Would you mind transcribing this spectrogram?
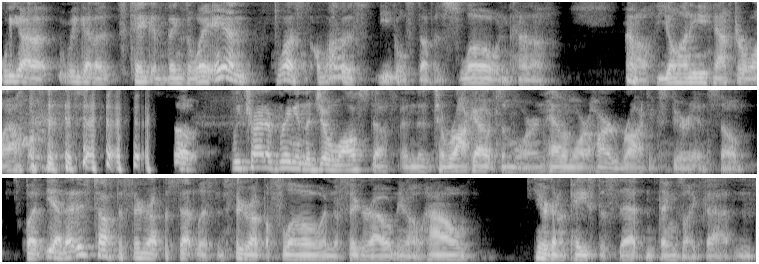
we gotta we gotta taking things away. And plus, a lot of this eagle stuff is slow and kind of I don't know yawny after a while. so we try to bring in the Joe Walsh stuff and to, to rock out some more and have a more hard rock experience. So, but yeah, that is tough to figure out the set list and figure out the flow and to figure out you know how you're going to pace the set and things like that. And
